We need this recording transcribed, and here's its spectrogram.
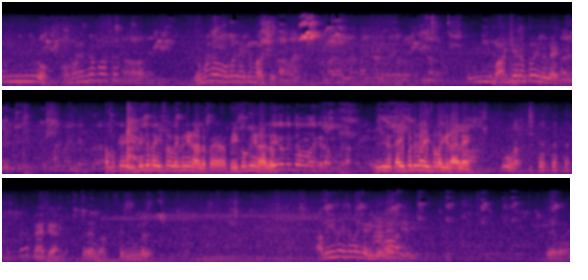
അയ്യോ എന്നാ ഫാസ്റ്റ് ഇവന്മാരാ ഉള്ളത് ഏറ്റവും ഫാസ്റ്റ്. അയ്യോ ബാക്കി ആരും അത്ര ഇല്ലല്ലേ. നമുക്ക് ഇതിന്റെ സൈസുള്ള ഇവന് ഇടാലോ പീക്കോക്കിന് ഇടാലോ. ഈ ഒരു കൈപ്പത്തി സൈസുള്ള ഇടാം അല്ലേ? ഇതുണ്ടോ? സിമ്പിൾ അത് ഈ സൈസ് അടിക്കും അല്ലേ ഇതല്ലേ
